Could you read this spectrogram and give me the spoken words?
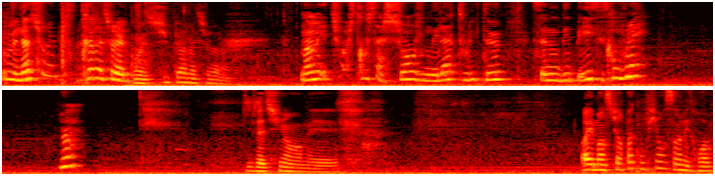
Non, mais naturel, très naturel. Ouais, super naturel. Non, mais tu vois, je trouve ça change. On est là tous les deux. Ça nous dépayse, c'est ce qu'on voulait. Là-dessus, hein, mais. Ouais, ils m'inspirent pas confiance, hein, les trois.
